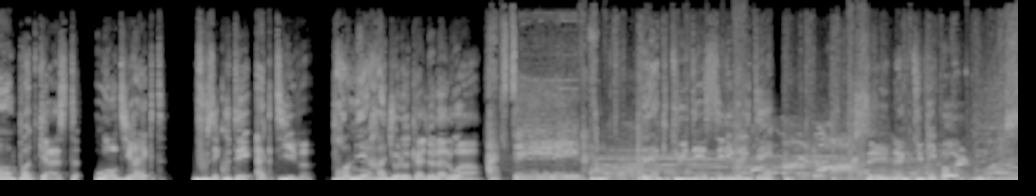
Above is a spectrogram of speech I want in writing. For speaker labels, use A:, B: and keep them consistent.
A: En podcast ou en direct, vous écoutez Active, première radio locale de la Loire.
B: Active.
A: L'actu des célébrités, c'est l'actu People.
